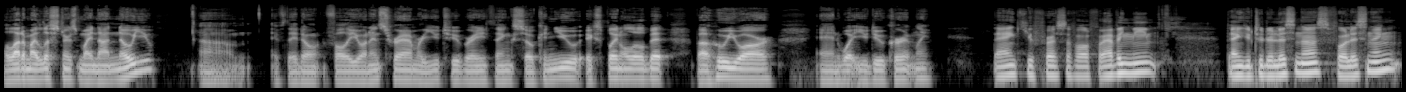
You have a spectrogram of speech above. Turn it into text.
a lot of my listeners might not know you um, if they don't follow you on Instagram or YouTube or anything. So, can you explain a little bit about who you are and what you do currently? Thank you, first of all, for having me. Thank you to the listeners for listening.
